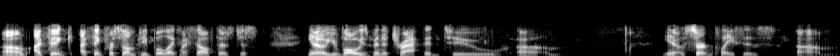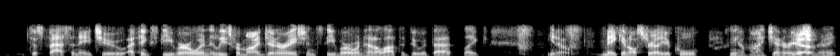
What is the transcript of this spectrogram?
um, I think I think for some people like myself, there's just you know you've always been attracted to um, you know certain places. Um, just fascinate you. I think Steve Irwin, at least for my generation, Steve Irwin had a lot to do with that. Like, you know, making Australia cool. You know, my generation, right?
